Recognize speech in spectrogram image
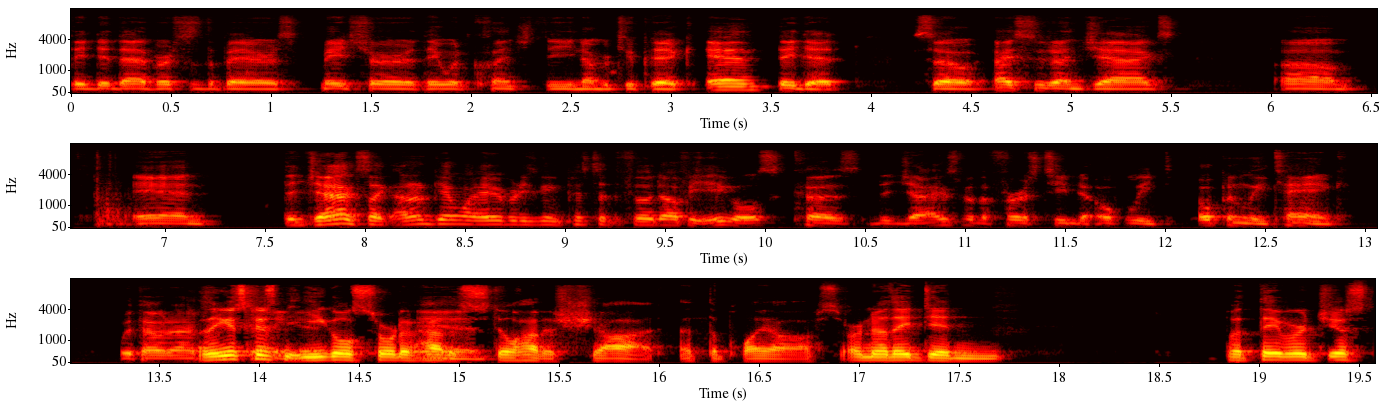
they did that versus the Bears. Made sure they would clinch the number two pick, and they did. So nicely done, Jags. Um, and the Jags, like I don't get why everybody's getting pissed at the Philadelphia Eagles because the Jags were the first team to openly openly tank without I think it's because the it. Eagles sort of had a, still had a shot at the playoffs, or no, they didn't. But they were just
